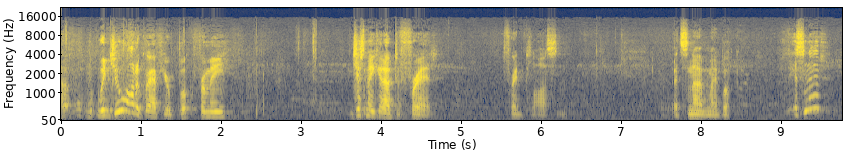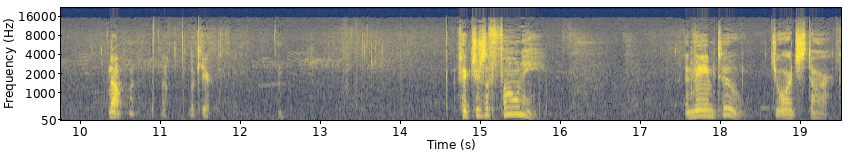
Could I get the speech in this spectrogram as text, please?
Uh, would you autograph your book for me? Just make it out to Fred. Fred Clawson. It's not my book. Isn't it? No. No. Look here. Picture's a phony. The name, too George Stark.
